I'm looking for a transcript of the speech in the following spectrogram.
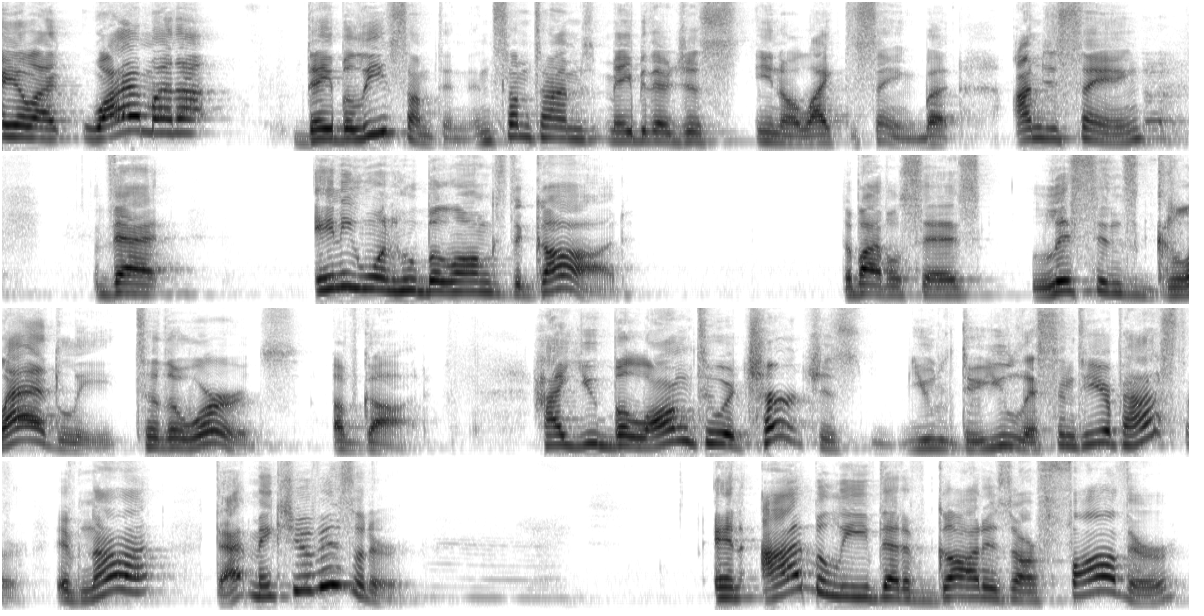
And you're like, why am I not? They believe something. And sometimes maybe they're just, you know, like to sing. But I'm just saying that anyone who belongs to God, the Bible says, listens gladly to the words of God. How you belong to a church is you do you listen to your pastor? If not, that makes you a visitor. And I believe that if God is our father,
